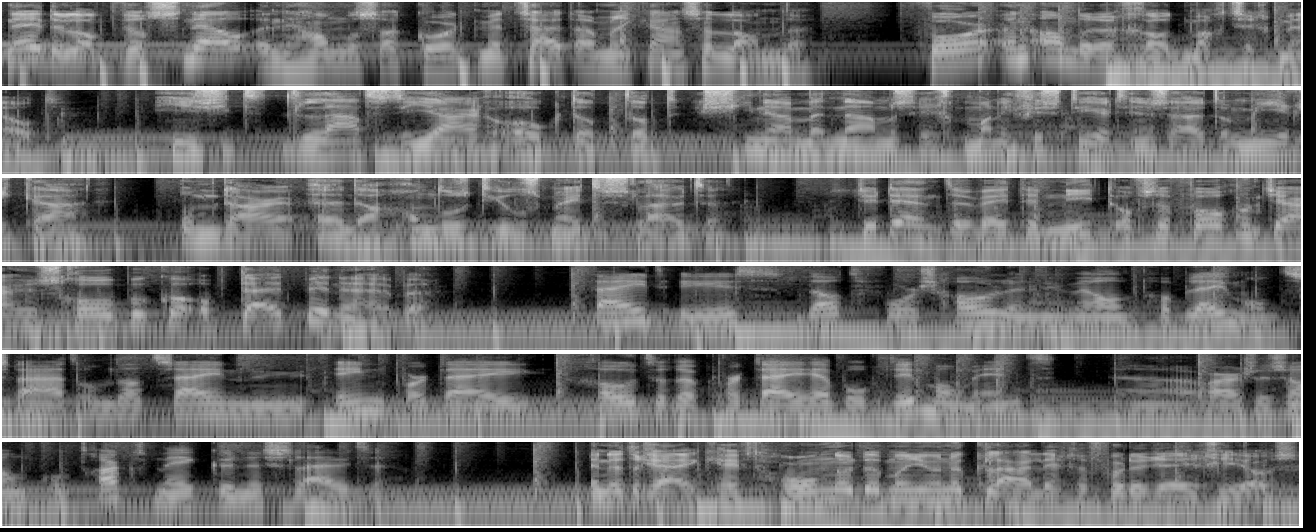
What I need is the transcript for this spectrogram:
Nederland wil snel een handelsakkoord met Zuid-Amerikaanse landen. Voor een andere grootmacht zich meldt. Je ziet de laatste jaren ook dat, dat China met name zich manifesteert in Zuid-Amerika om daar eh, de handelsdeals mee te sluiten. Studenten weten niet of ze volgend jaar hun schoolboeken op tijd binnen hebben. Feit is dat voor scholen nu wel een probleem ontstaat, omdat zij nu één partij, grotere partij hebben op dit moment, eh, waar ze zo'n contract mee kunnen sluiten. En het Rijk heeft honderden miljoenen klaar liggen voor de regio's.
